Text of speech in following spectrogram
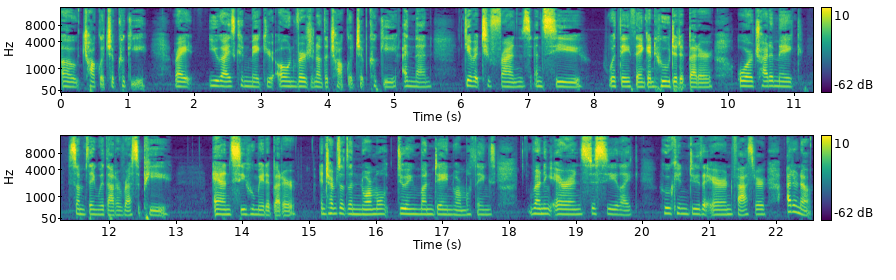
a chocolate chip cookie, right? You guys can make your own version of the chocolate chip cookie and then give it to friends and see what they think and who did it better, or try to make something without a recipe and see who made it better. In terms of the normal, doing mundane, normal things, running errands to see like who can do the errand faster. I don't know.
